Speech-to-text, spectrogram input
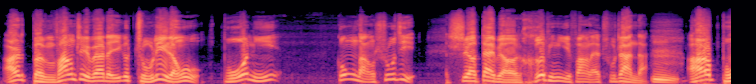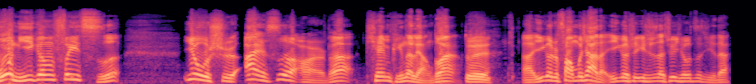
而本方这边的一个主力人物伯尼，工党书记。是要代表和平一方来出战的，嗯，而伯尼跟菲茨，又是艾瑟尔的天平的两端，对，啊，一个是放不下的，一个是一直在追求自己的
